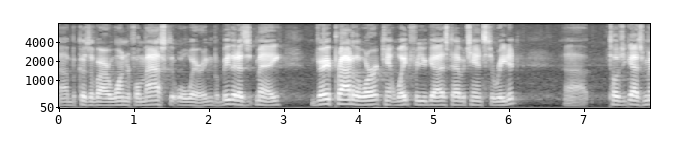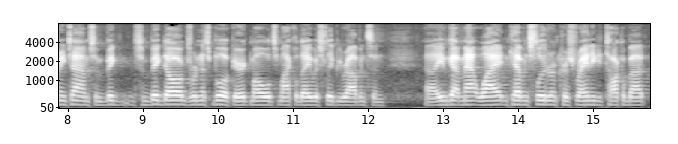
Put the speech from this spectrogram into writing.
uh, because of our wonderful mask that we're wearing. But be that as it may, very proud of the work. Can't wait for you guys to have a chance to read it uh, told you guys many times some big some big dogs were in this book. Eric Moulds, Michael Davis, Sleepy Robinson. Uh, even got Matt Wyatt and Kevin Sluter and Chris Rainey to talk about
